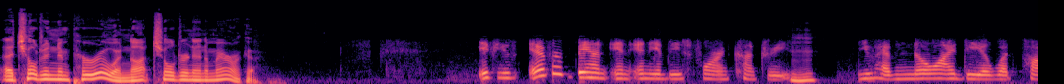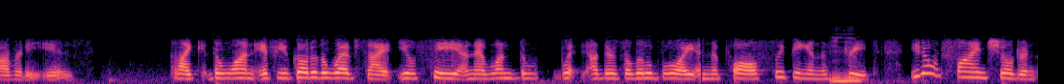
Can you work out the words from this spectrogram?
uh, children in Peru and not children in America? If you've ever been in any of these foreign countries, you have no idea what poverty is. Like the one, if you go to the website, you'll see, and that one, the, what, uh, there's a little boy in Nepal sleeping in the streets. You don't find children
